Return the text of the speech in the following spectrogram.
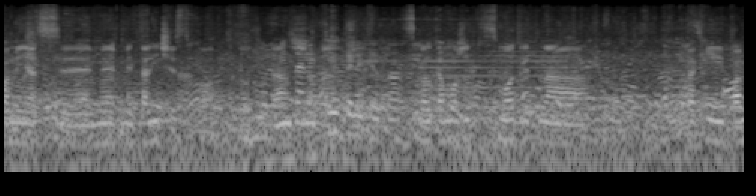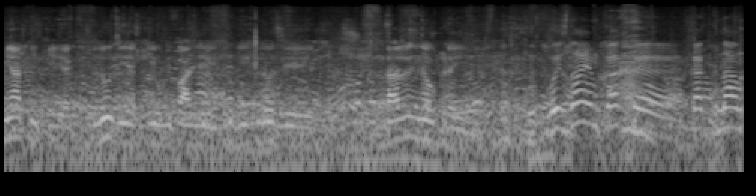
поміняти е, ме- металличество. Да? Менталітет. Сколько может смотрит на такі пам'ятники, як люди, які вбивали других людей, навіть на Україні. Мы знаем, как, э, как к нам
